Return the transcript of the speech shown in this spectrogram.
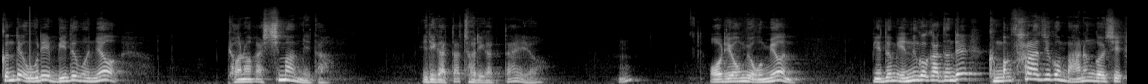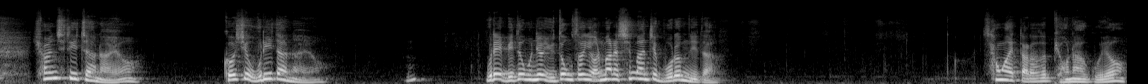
근데 우리의 믿음은요, 변화가 심합니다. 이리 갔다 저리 갔다 해요. 응? 어려움이 오면 믿음이 있는 것 같은데 금방 사라지고 마는 것이 현실이잖아요. 그것이 우리잖아요. 응? 우리의 믿음은요, 유동성이 얼마나 심한지 모릅니다. 상황에 따라서 변하고요.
